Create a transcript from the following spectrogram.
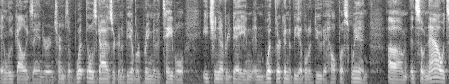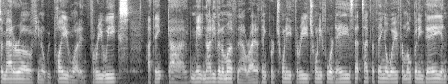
and Luke Alexander in terms of what those guys are going to be able to bring to the table each and every day and, and what they're going to be able to do to help us win. Um, and so now it's a matter of, you know, we play what in three weeks. I think, God, maybe not even a month now, right? I think we're 23, 24 days, that type of thing away from opening day. And,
